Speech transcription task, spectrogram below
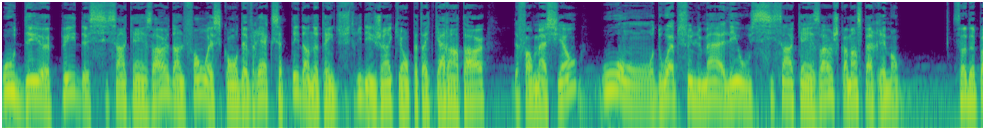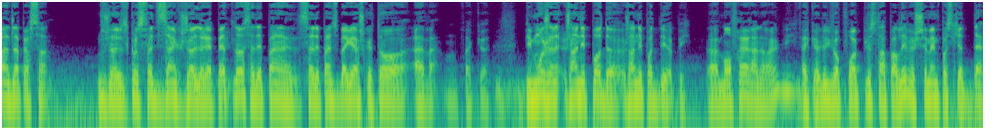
ou DEP de 615 heures, dans le fond, est-ce qu'on devrait accepter dans notre industrie des gens qui ont peut-être 40 heures de formation ou on doit absolument aller aux 615 heures? Je commence par Raymond. Ça dépend de la personne. Je, quoi, ça fait 10 ans que je le répète, là, ça dépend, ça dépend du bagage que tu as avant. Fait que, puis moi, j'en ai pas de, j'en ai pas de DEP. Euh, mon frère en a un, lui. Fait que lui, il va pouvoir plus t'en parler, mais je sais même pas ce qu'il y a dedans.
